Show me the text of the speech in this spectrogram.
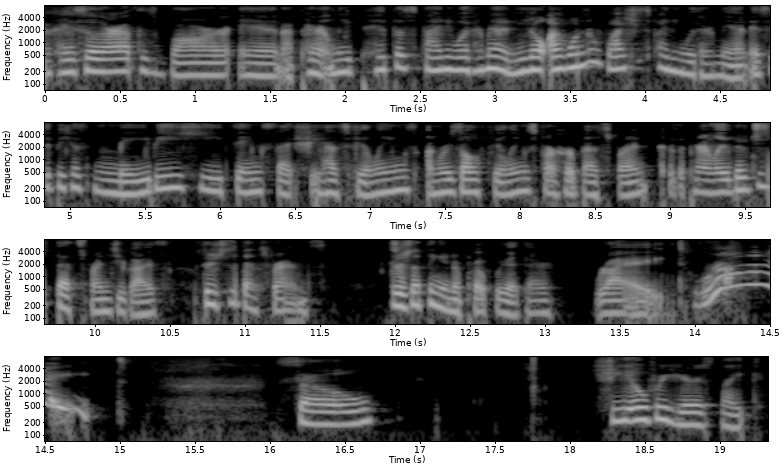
Okay, so they're at this bar and apparently Pip is fighting with her man. You know, I wonder why she's fighting with her man. Is it because maybe he thinks that she has feelings, unresolved feelings for her best friend? Because apparently they're just best friends, you guys. They're just best friends. There's nothing inappropriate there. Right. Right. So she overhears like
